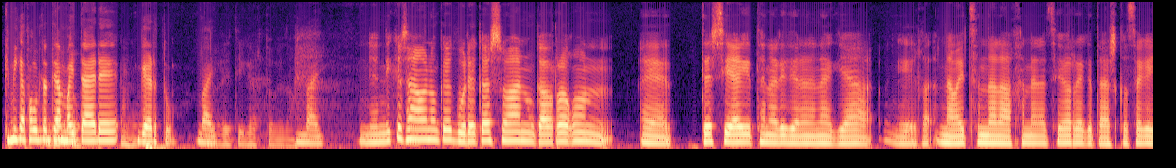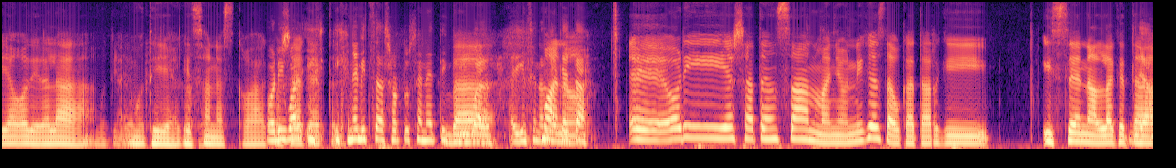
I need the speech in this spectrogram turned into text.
kimika fakultatean Gertu. baita ere Mhm. gertu, bai, hartu edo. bai. Nik esango nuke gure kasuan gaur egun e, tesia egiten ari direnak ja nabaitzen dela generazio horrek eta askoz gehiago direla Mutilak. mutilak, gizonezkoak. Hori igual, ingenieritza sortu zenetik, Ba, igual, egin zen aldaketa. e, hori esaten zan, baina nik ez daukat argi izen aldaketa Ja.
